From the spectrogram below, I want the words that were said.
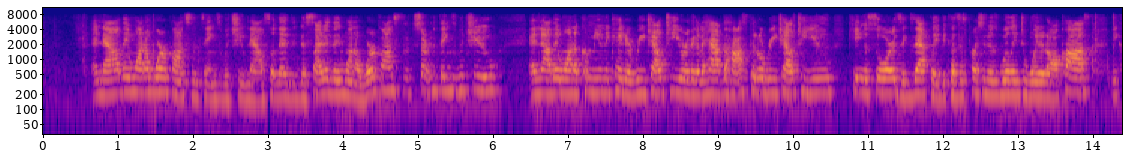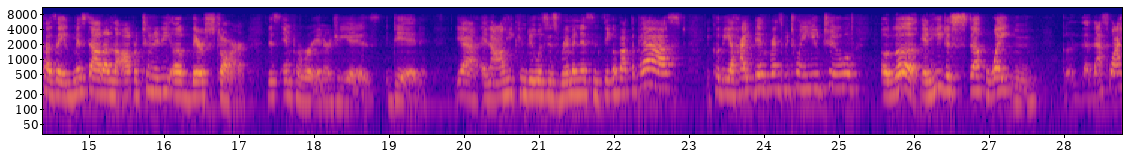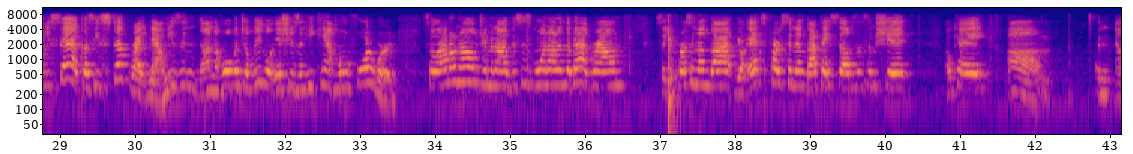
And now they want to work on some things with you now. So they decided they want to work on certain things with you. And now they want to communicate or reach out to you, or they're going to have the hospital reach out to you. King of Swords, exactly, because this person is willing to win at all costs because they missed out on the opportunity of their star this emperor energy is did. Yeah, and all he can do is just reminisce and think about the past. It could be a height difference between you two. Oh, look, and he just stuck waiting. That's why he's sad because he's stuck right now. He's in on a whole bunch of legal issues and he can't move forward. So I don't know, Gemini. This is going on in the background. So your person done got your ex person done got themselves in some shit. Okay. Um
